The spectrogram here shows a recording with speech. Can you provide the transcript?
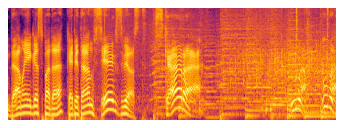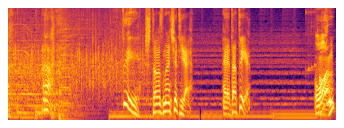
Дамы и господа, капитан всех звезд. Скара! А, Ты! что значит я? Это ты. Он?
